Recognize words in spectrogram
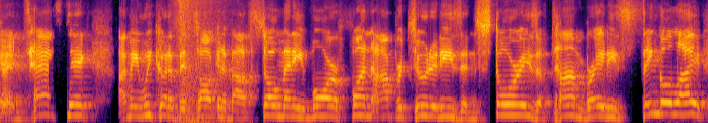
fantastic. I mean, we could have been talking about so many more fun opportunities and stories of Tom Brady's single life.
